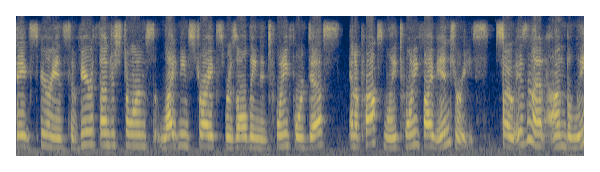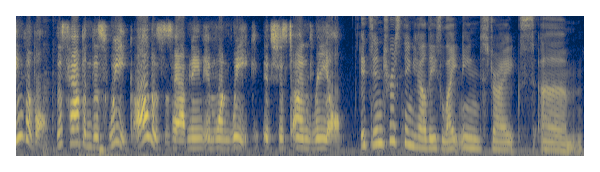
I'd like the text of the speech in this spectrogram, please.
They experienced severe thunderstorms, lightning strikes, resulting in 24 deaths and approximately 25 injuries. So, isn't that unbelievable? This happened this week. All this is happening in one week. It's just unreal it's interesting how these lightning strikes um,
